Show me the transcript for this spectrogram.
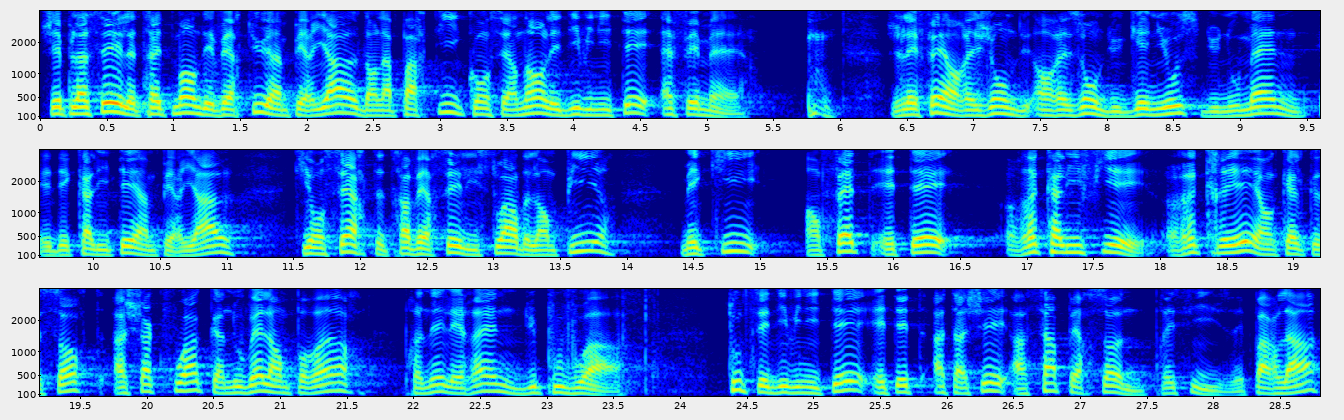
J'ai placé le traitement des vertus impériales dans la partie concernant les divinités éphémères. Je l'ai fait en, raison du genius, du noumen et des qualités impériales qui ont certes traversé l'histoire de l'Empire, mais qui, en fait, étaient requalifiées, recréées en quelque sorte à chaque fois qu'un nouvel empereur prenait les rênes du pouvoir toutes ces divinités étaient attachées à sa personne précise. Et par là,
